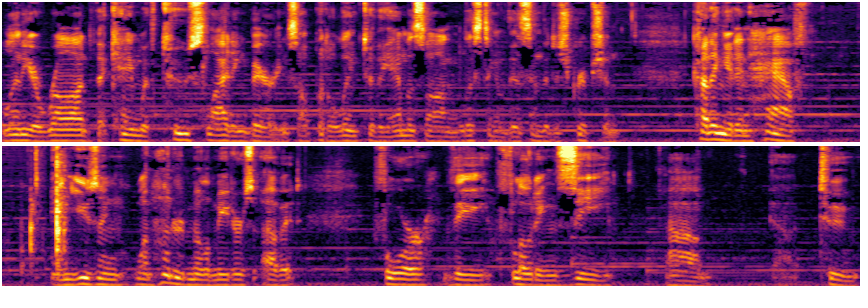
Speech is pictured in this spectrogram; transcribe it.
linear rod that came with two sliding bearings. I'll put a link to the Amazon listing of this in the description. Cutting it in half and using 100 millimeters of it for the floating Z um, uh, to,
